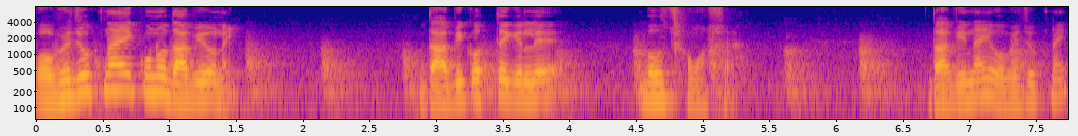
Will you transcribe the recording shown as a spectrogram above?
অভিযোগ নাই, কোনো দাবিও নাই। দাবি করতে গেলে বহুত সমস্যা। দাবি নাই, অভিযোগ নাই।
